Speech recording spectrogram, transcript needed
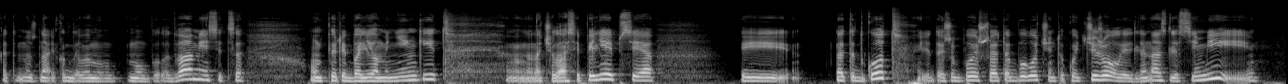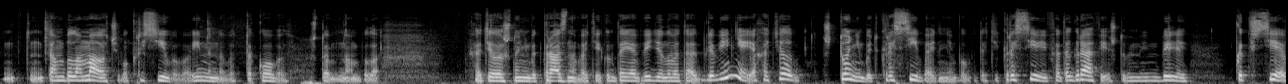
Это мы узнали, когда ему, ему было два месяца. Он переболел менингит, началась эпилепсия. И этот год, или даже больше, это был очень такой тяжелый для нас, для семьи. И там было мало чего красивого, именно вот такого, чтобы нам было хотела что-нибудь праздновать. И когда я видела это объявление, я хотела что-нибудь красивое для него, вот эти красивые фотографии, чтобы мы были как все.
